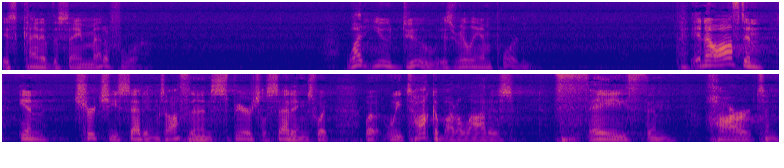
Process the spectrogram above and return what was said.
it's kind of the same metaphor. What you do is really important. Now, often in churchy settings, often in spiritual settings, what, what we talk about a lot is faith and heart, and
